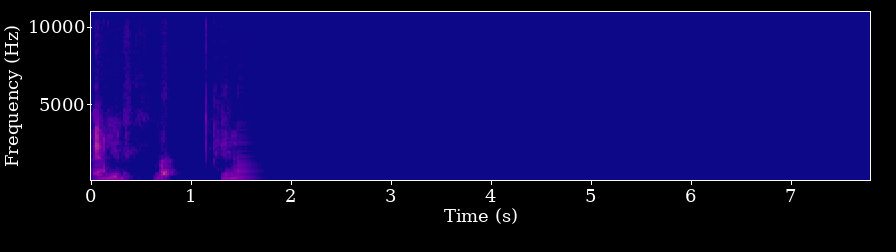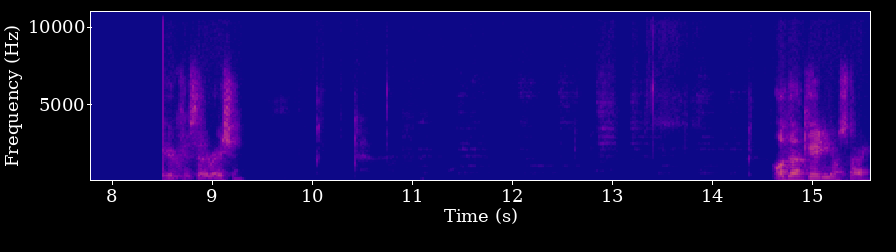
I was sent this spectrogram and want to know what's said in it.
And you, but, you know. Bigger consideration. All done, Katie. I'm sorry.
